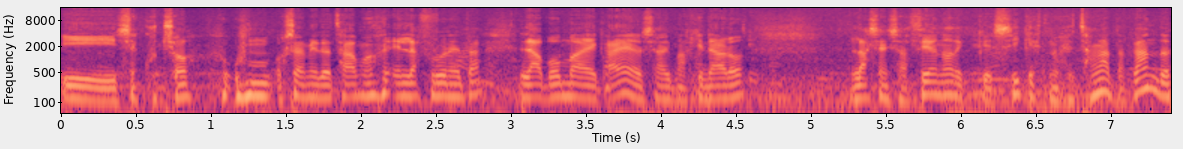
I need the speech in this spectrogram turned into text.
y se escuchó, o sea, mientras estábamos en la furgoneta, la bomba de caer. O sea, imaginaros la sensación de que sí, que nos están atacando.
